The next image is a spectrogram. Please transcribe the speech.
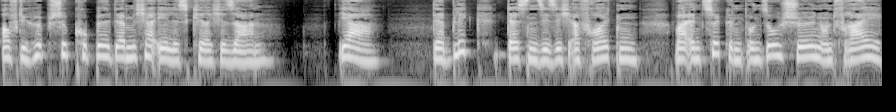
auf die hübsche Kuppel der Michaeliskirche sahen. Ja, der Blick, dessen sie sich erfreuten, war entzückend und so schön und frei,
